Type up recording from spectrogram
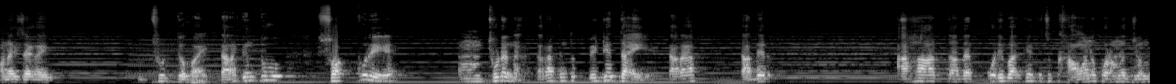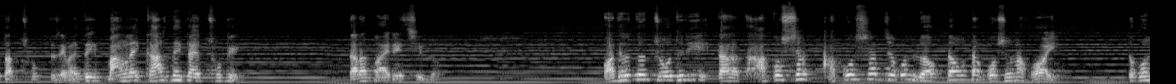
অনেক জায়গায় ছুটতে হয়। তারা কিন্তু শখ করে ছোটে না, তারা কিন্তু পেটের দায়ে। তারা তাদের আহার, তাদের পরিবারকে কিছু খাওয়ানো করানোর জন্য তারা ছুটতে যায় মানে বাংলায় কাজ নেই, তাই ছোটে। তারা বাইরে ছিল। অধীররঞ্জন চৌধুরী তারা আকস্মাত আকস্মাত যখন লকডাউনটা ঘোষণা হয়, তখন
